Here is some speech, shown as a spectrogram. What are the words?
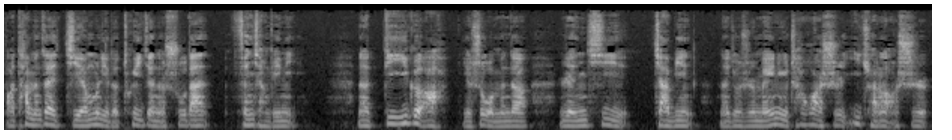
把他们在节目里的推荐的书单分享给你。那第一个啊，也是我们的人气嘉宾，那就是美女插画师一泉老师。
